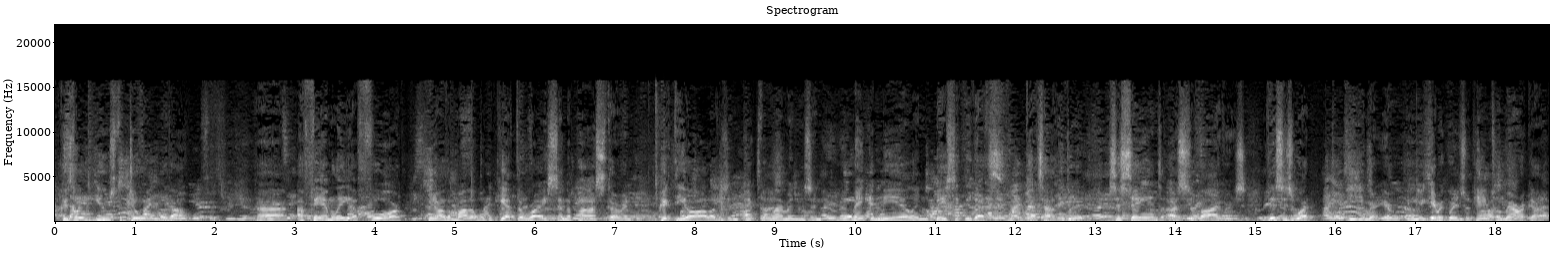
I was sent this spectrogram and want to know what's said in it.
because they're used to doing without. Uh, a family of four, you know, the mother will get the rice and the pasta and pick the olives and pick the lemons and make a meal, and basically that's that's how they do it. Sicilians are survivors. This is what the, the immigrants who came to America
